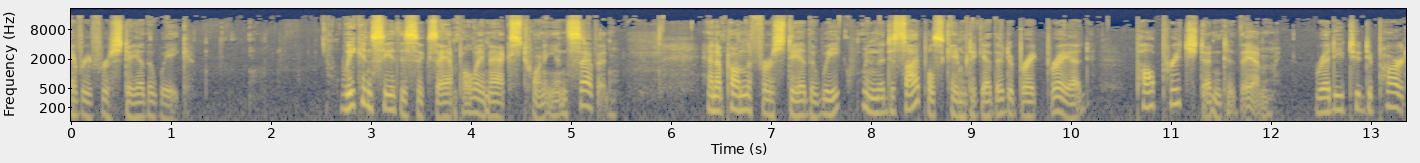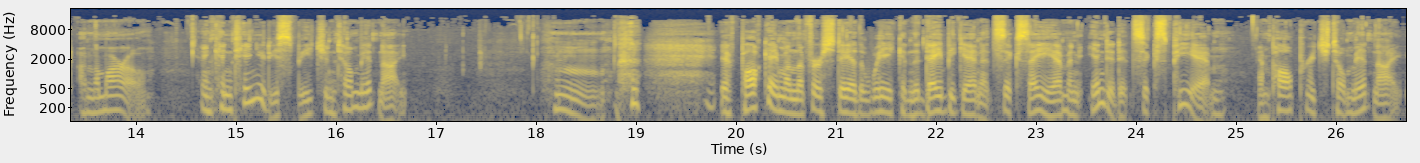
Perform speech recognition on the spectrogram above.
every first day of the week. We can see this example in Acts 20 and 7. And upon the first day of the week, when the disciples came together to break bread, Paul preached unto them, ready to depart on the morrow, and continued his speech until midnight. Hmm. if Paul came on the first day of the week and the day began at 6 a.m. and ended at 6 p.m., and Paul preached till midnight,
